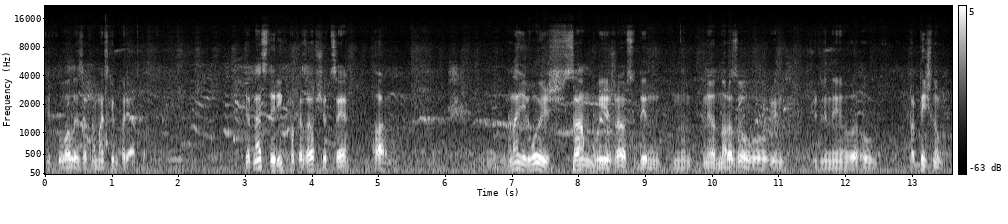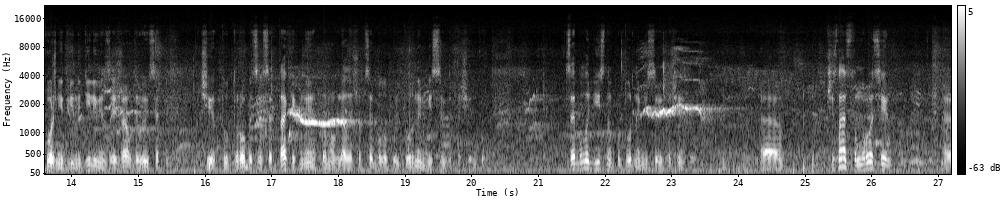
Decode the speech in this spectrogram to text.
слідкували за громадським порядком. 15-й рік показав, що це гарно. Геннадій Львович сам виїжджав сюди ну, неодноразово. Він чуть ли не практично кожні дві неділі він заїжджав, дивився, чи тут робиться все так, як ми домовляли, щоб це було культурним місцем відпочинку. Це було дійсно культурне місце відпочинку. Е, В 16-му році е,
